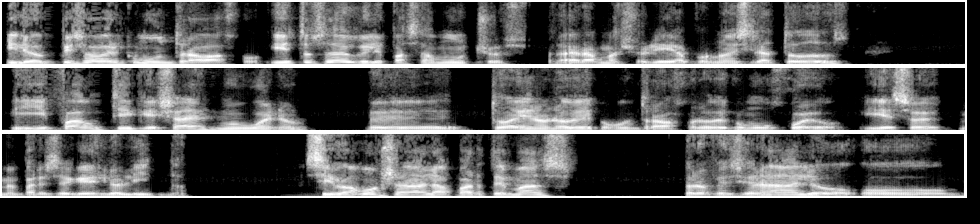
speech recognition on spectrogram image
y lo empiezo a ver como un trabajo. Y esto es algo que le pasa a muchos, a la gran mayoría, por no decir a todos. Y Fausti, que ya es muy bueno, eh, todavía no lo ve como un trabajo, lo ve como un juego. Y eso es- me parece que es lo lindo. Si vamos ya a la parte más profesional o,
